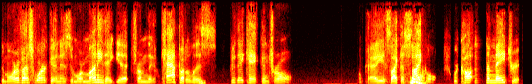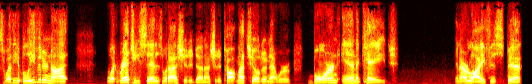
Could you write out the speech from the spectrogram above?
The more of us working is the more money they get from the capitalists who they can't control. Okay? It's like a cycle. We're caught in a matrix. Whether you believe it or not, what Reggie said is what I should have done. I should have taught my children that we're born in a cage. And our life is spent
